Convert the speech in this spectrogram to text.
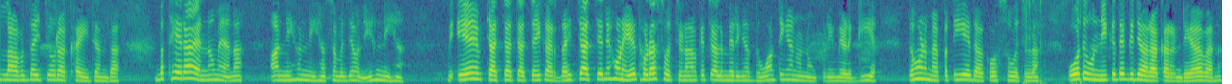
ਲਵ ਦਾ ਹੀ ਝੋਰਾ ਖਾਈ ਜਾਂਦਾ। ਬਥੇਰਾ ਇਹਨੂੰ ਮੈਂ ਨਾ ਆਨੀ ਹੁੰਨੀ ਹਾਂ ਸਮਝਾਉਣੀ ਹੁੰਨੀ ਹਾਂ। ਵੀ ਇਹ ਚਾਚਾ ਚਾਚਾ ਹੀ ਕਰਦਾ ਸੀ। ਚਾਚੇ ਨੇ ਹੁਣ ਇਹ ਥੋੜਾ ਸੋਚਣਾ ਕਿ ਚੱਲ ਮੇਰੀਆਂ ਦੋਵਾਂ ਧੀਆਂ ਨੂੰ ਨੌਕਰੀ ਮਿਲ ਗਈ ਆ ਤੇ ਹੁਣ ਮੈਂ ਭਤੀਏ ਦਾ ਕੁਛ ਸੋਚ ਲਾਂ। ਉਹ ਤੇ ਉਨੀ ਕਿਤੇ ਗੁਜ਼ਾਰਾ ਕਰਨ ਡਿਆ ਵਾ ਨਾ।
